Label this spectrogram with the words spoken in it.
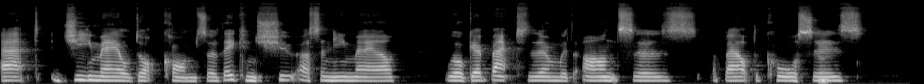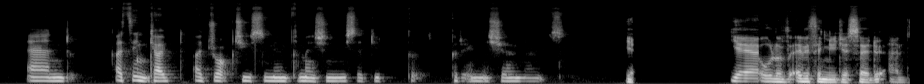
at gmail.com. So they can shoot us an email. We'll get back to them with answers about the courses. Mm. And I think I, I dropped you some information. You said you'd put, put it in the show notes. Yeah, all of everything you just said and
